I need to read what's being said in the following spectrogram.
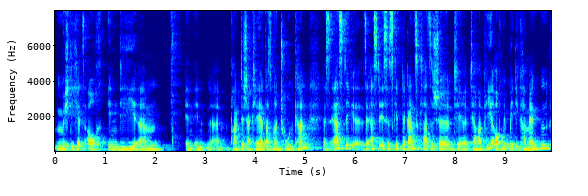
möchte ich jetzt auch in die ähm, in, in, äh, praktisch erklären, was man tun kann. Das erste, das erste ist, es gibt eine ganz klassische Therapie, auch mit Medikamenten,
